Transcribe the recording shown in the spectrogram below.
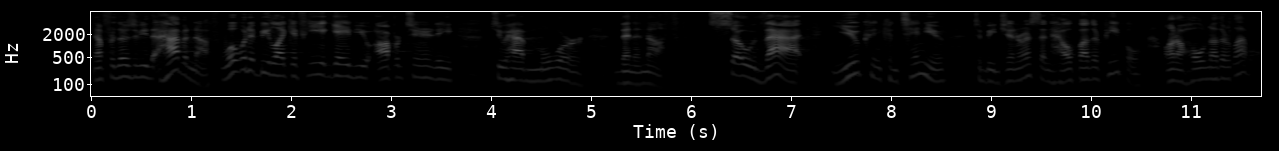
Now, for those of you that have enough, what would it be like if He gave you opportunity to have more than enough so that you can continue to be generous and help other people on a whole nother level?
